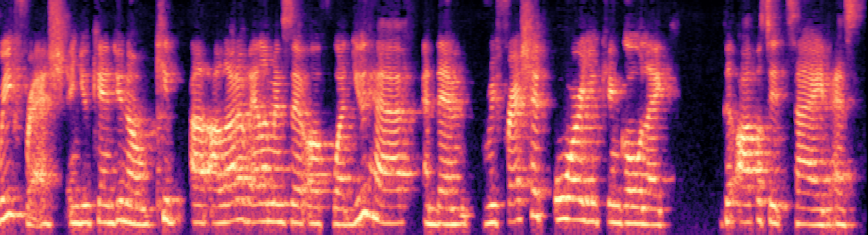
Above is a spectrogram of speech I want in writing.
refresh and you can you know keep a, a, lot of elements of what you have and then refresh it or you can go like the opposite side as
